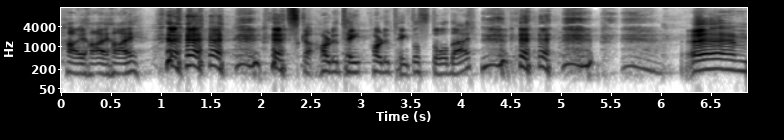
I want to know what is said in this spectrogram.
Hei, hei, hei. Skal, har, du tenkt, har, du tenkt, å stå der? um,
